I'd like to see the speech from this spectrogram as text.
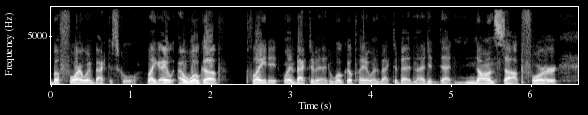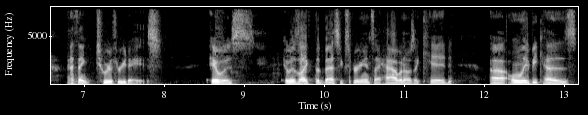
before I went back to school. Like I, I woke up, played it, went back to bed. Woke up, played it, went back to bed, and I did that nonstop for I think two or three days. It was it was like the best experience I had when I was a kid, uh, only because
